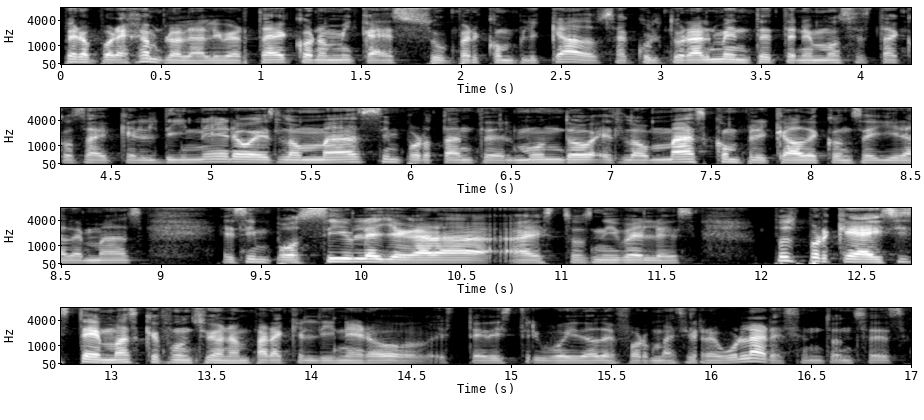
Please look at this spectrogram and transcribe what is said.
Pero por ejemplo, la libertad económica es súper complicado. O sea, culturalmente tenemos esta cosa de que el dinero es lo más importante del mundo, es lo más complicado de conseguir además. Es imposible llegar a, a estos niveles. Pues porque hay sistemas que funcionan para que el dinero esté distribuido de formas irregulares. Entonces,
